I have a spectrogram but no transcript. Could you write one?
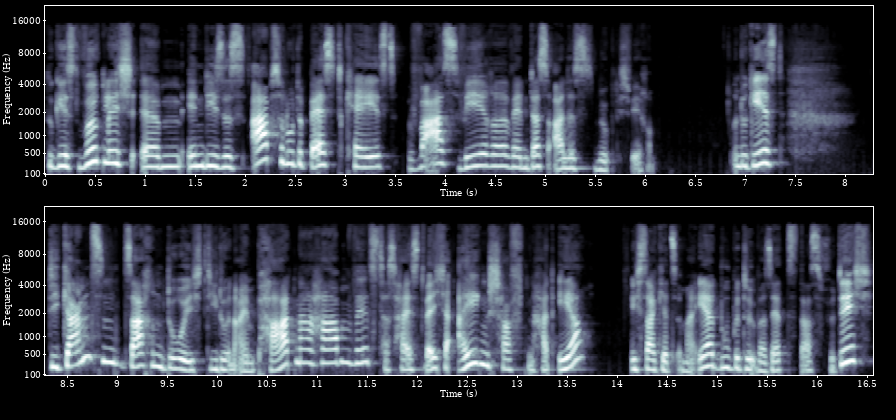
du gehst wirklich ähm, in dieses absolute Best Case, was wäre, wenn das alles möglich wäre. Und du gehst die ganzen Sachen durch, die du in einem Partner haben willst. Das heißt, welche Eigenschaften hat er? Ich sage jetzt immer er, du bitte übersetzt das für dich,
